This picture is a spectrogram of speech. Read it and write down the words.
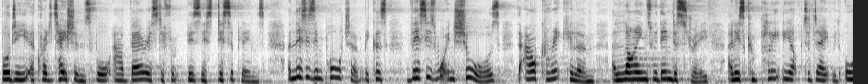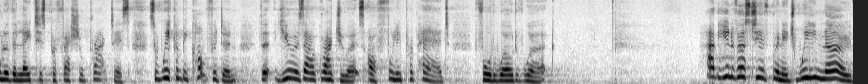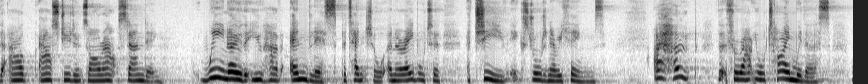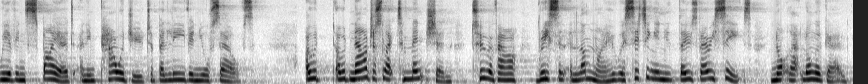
body accreditations for our various different business disciplines. And this is important because this is what ensures that our curriculum aligns with industry and is completely up to date with all of the latest professional practice. So we can be confident that you as our graduates are fully prepared for the world of work. At the University of Greenwich, we know that our, our students are outstanding we know that you have endless potential and are able to achieve extraordinary things. I hope that throughout your time with us, we have inspired and empowered you to believe in yourselves. I would, I would now just like to mention two of our recent alumni who were sitting in those very seats not that long ago.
